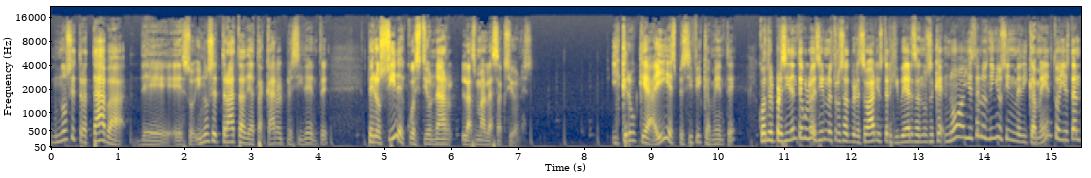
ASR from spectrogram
no se trataba de eso y no se trata de atacar al presidente, pero sí de cuestionar las malas acciones. Y creo que ahí específicamente, cuando el presidente vuelve a decir nuestros adversarios tergiversan, no sé qué, no, ahí están los niños sin medicamento, ahí están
